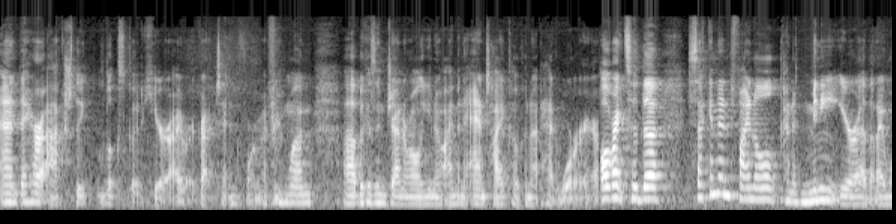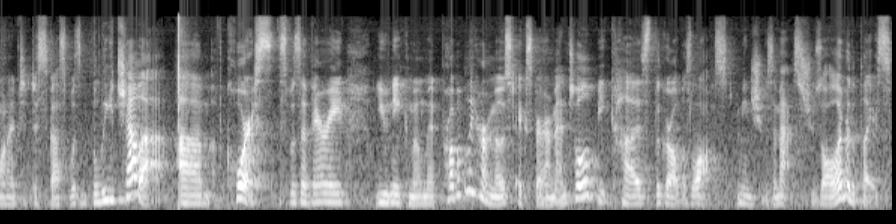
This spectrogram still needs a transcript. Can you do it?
and the hair actually looks good here. I regret to inform everyone uh, because in general, you know, I'm an anti-coconut head warrior. All right, so the second and final kind of mini era that I wanted to discuss was Bleachella. Um, of course, this was a very unique moment, probably her most experimental because the girl was lost. I mean, she was a mess. She was all over the place.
